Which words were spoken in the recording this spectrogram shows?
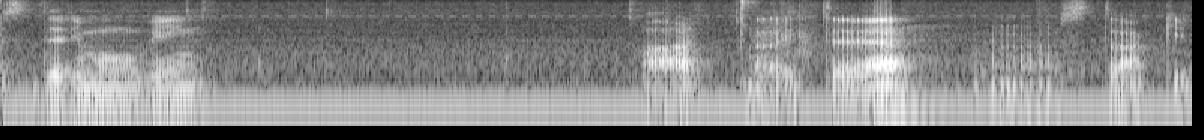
there's the removing part right there. And I'll it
